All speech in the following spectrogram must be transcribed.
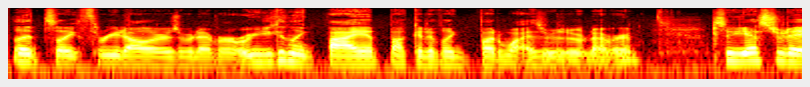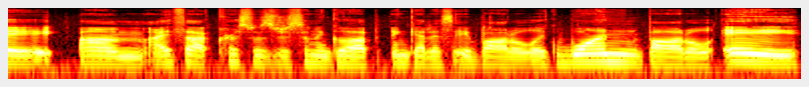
That's like $3 or whatever. Or you can like buy a bucket of like Budweiser's or whatever. So yesterday, um, I thought Chris was just gonna go up and get us a bottle, like one bottle, a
